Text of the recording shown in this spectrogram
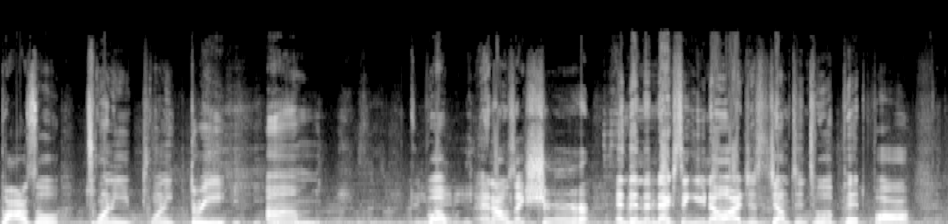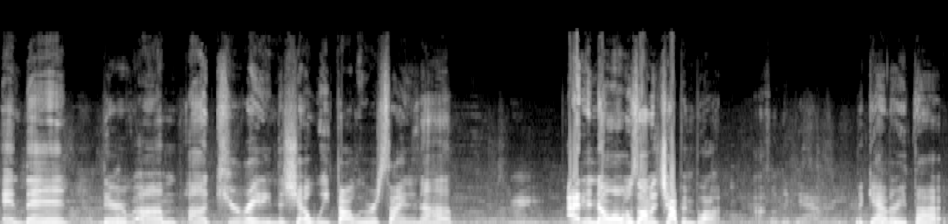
Basel 2023. Um, well, and I was like, sure. And then the next thing you know, I just jumped into a pitfall. And then they're um, uh, curating the show. We thought we were signing up. I didn't know I was on a chopping block. So the gallery, the gallery thought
